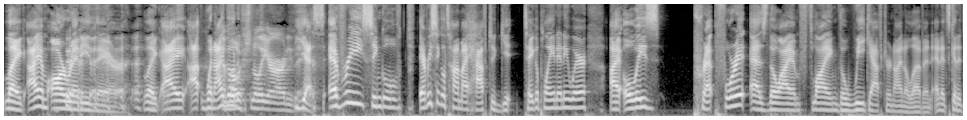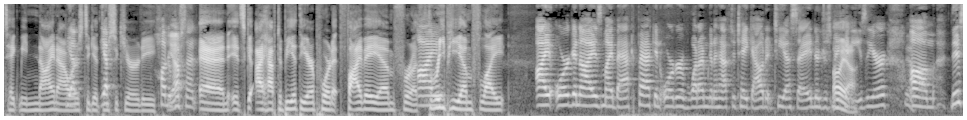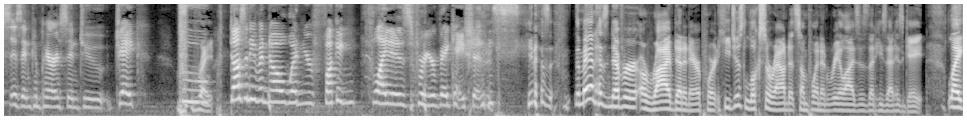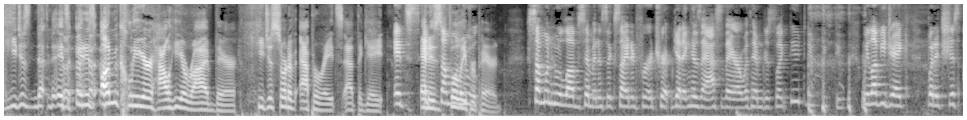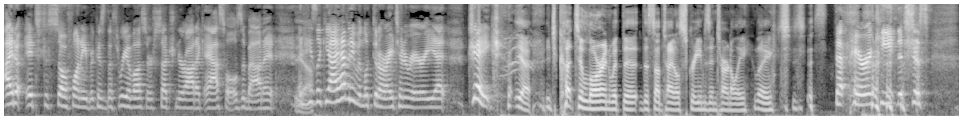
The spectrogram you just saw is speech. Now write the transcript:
Like I am already there. Like I, I when I go to, Emotionally, you're already there. Yes, every single every single time I have to get take a plane anywhere, I always prep for it as though I am flying the week after 9/11 and it's going to take me 9 hours to get yep. through security Hundred Yep. percent. and it's g- I have to be at the airport at 5 a.m. for a I- 3 p.m. flight. I organize my backpack in order of what I'm gonna have to take out at TSA to just make Oh, yeah. it easier. Um, this is in comparison to Jake, who Right. doesn't even know when your fucking flight is for your vacations. He does The man has never arrived at an airport. He just looks around at some point and realizes that he's at his gate. Like he just it's it is unclear how he arrived there. He just sort of apparates at the gate It's and it's is fully who- prepared. someone who loves him and is excited for a trip getting his ass there with him just like doo, doo, doo, doo. We love you jake but it's just i don't it's just so funny because the three of us are such neurotic assholes about it. And Yeah. he's like yeah i haven't even looked at our itinerary yet. Jake. Yeah, you cut to Lauren with the the subtitle screams internally, like just that parakeet that's just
